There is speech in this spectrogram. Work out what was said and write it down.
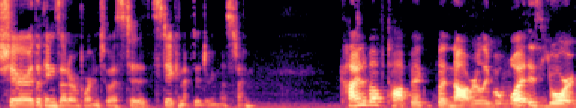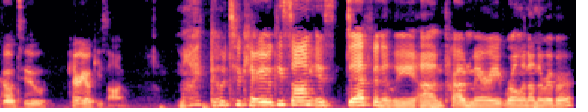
share the things that are important to us to stay connected during this time. Kind of off topic, but not really. But what is your go to karaoke song? My go to karaoke song is definitely um, Proud Mary, Rolling on the River.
